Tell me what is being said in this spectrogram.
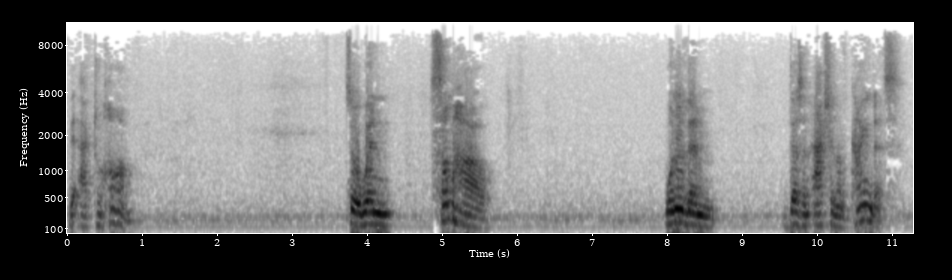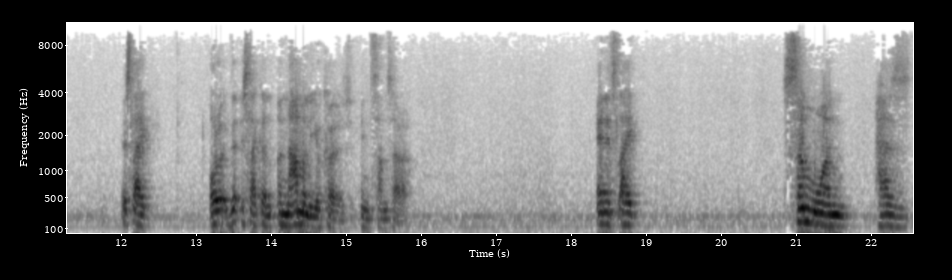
they act to harm. So when somehow one of them does an action of kindness, it's like or it's like an anomaly occurs in samsara. And it's like someone has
